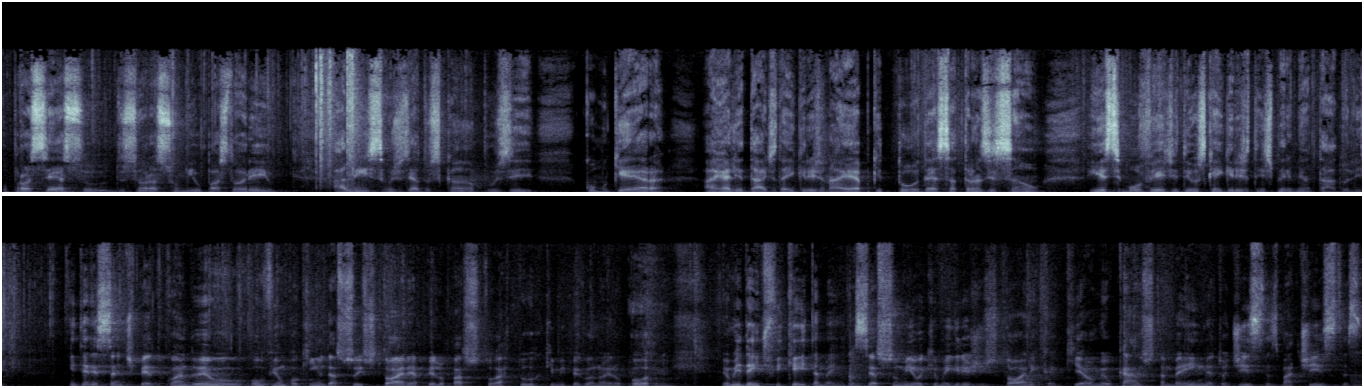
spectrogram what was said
o processo do senhor assumir o pastoreio ali em São José dos Campos e como que era a realidade da igreja na época e toda essa transição e esse mover de Deus que a igreja tem experimentado ali. Interessante, Pedro, quando eu ouvi um pouquinho da sua história pelo pastor Arthur, que me pegou no aeroporto, eu me identifiquei também. Você assumiu aqui uma igreja histórica, que é o meu caso também, metodistas, batistas.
